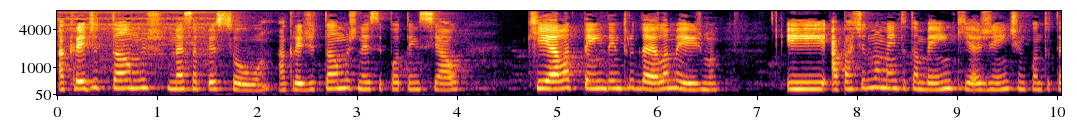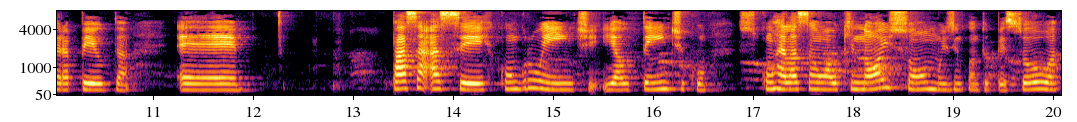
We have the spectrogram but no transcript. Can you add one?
acreditamos nessa pessoa, acreditamos nesse potencial que ela tem dentro dela mesma. E a partir do momento também que a gente, enquanto terapeuta, é, passa a ser congruente e autêntico com relação ao que nós somos enquanto pessoa,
